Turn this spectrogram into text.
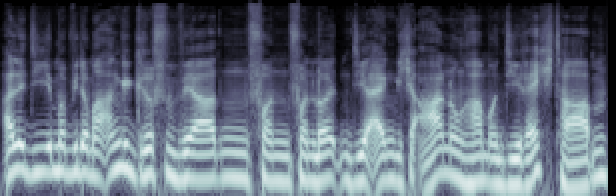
alle, die immer wieder mal angegriffen werden von, von Leuten, die eigentlich Ahnung haben und die Recht haben,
